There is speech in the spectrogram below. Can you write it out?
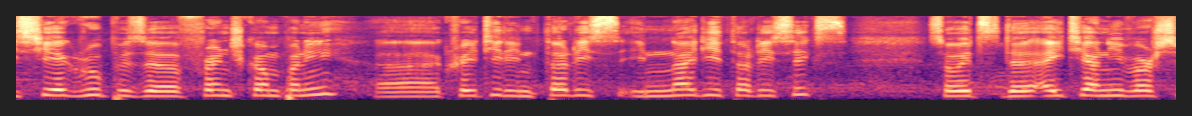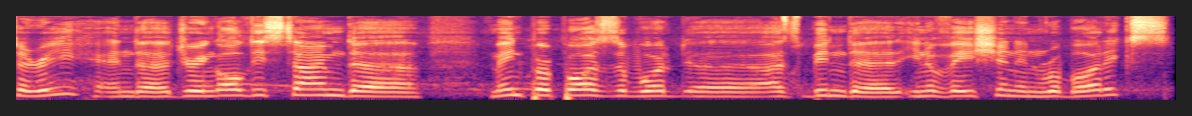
ECA Group is a French company uh, created in, 30, in 1936, so it's the 80th anniversary. And uh, during all this time, the main purpose what, uh, has been the innovation in robotics.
